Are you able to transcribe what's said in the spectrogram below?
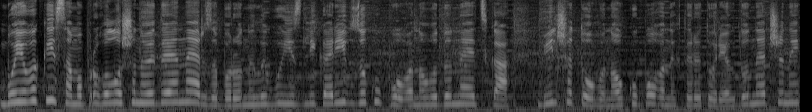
Бойовики самопроголошеної ДНР заборонили виїзд лікарів з окупованого Донецька. Більше того, на окупованих територіях Донеччини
